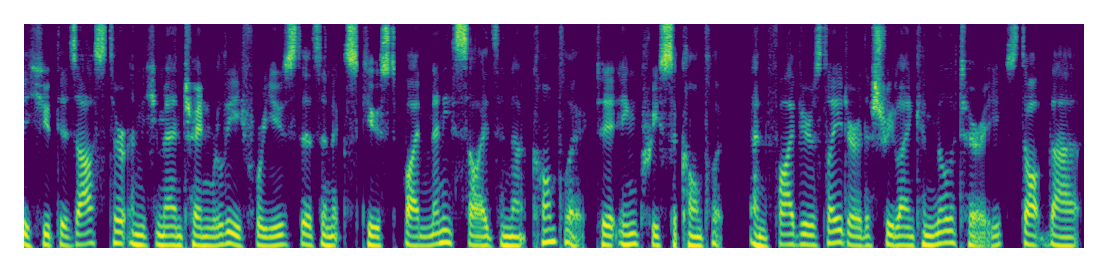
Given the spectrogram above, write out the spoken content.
the disaster and the humanitarian relief were used as an excuse by many sides in that conflict to increase the conflict. And five years later, the Sri Lankan military stopped that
